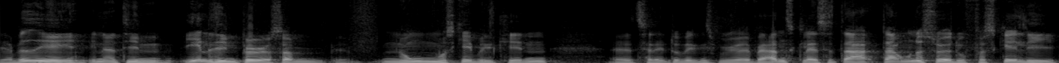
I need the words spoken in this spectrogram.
Jeg ved, en af dine, en af dine bøger, som øh, nogen måske vil kende, øh, talentudviklingsmiljøer i verdensklasse, der, der undersøger du forskellige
